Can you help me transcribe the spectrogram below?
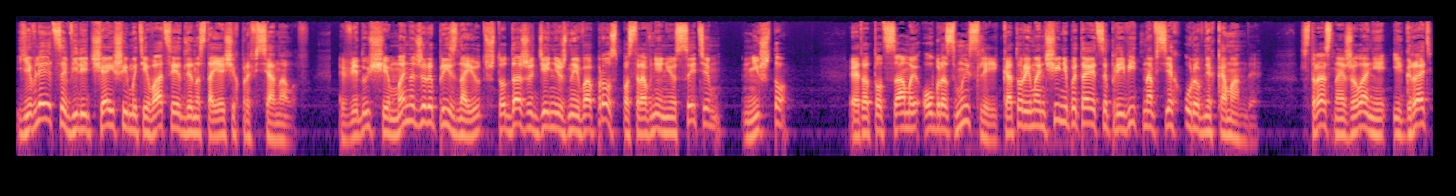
является величайшей мотивацией для настоящих профессионалов. Ведущие менеджеры признают, что даже денежный вопрос по сравнению с этим – ничто. Это тот самый образ мыслей, который Манчини пытается привить на всех уровнях команды. Страстное желание играть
